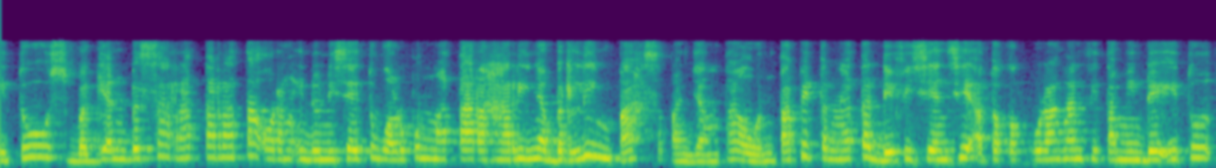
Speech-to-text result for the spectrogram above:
itu sebagian besar rata-rata orang Indonesia itu walaupun mataharinya berlimpah sepanjang tahun, tapi ternyata defisiensi atau kekurangan vitamin D itu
